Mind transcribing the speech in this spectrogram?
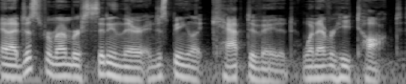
And I just remember sitting there and just being like captivated whenever he talked.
